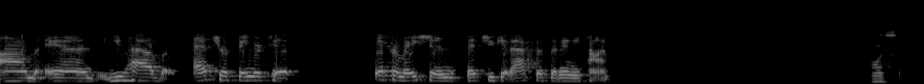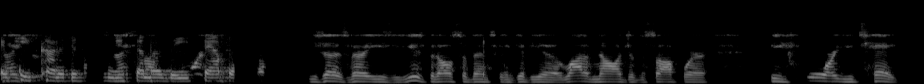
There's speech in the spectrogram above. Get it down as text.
um, and you have at your fingertips information that you can access at any time. What's and nice, Keith kind of just giving nice some of the samples you said it's very easy to use, but also then it's going to give you a lot of knowledge of the software before you take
